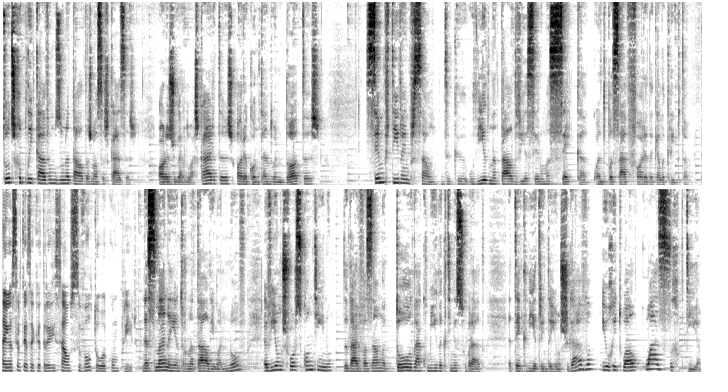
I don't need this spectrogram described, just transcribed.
todos replicávamos o Natal das nossas casas, ora jogando às cartas, ora contando anedotas. Sempre tive a impressão de que o dia de Natal devia ser uma seca quando passado fora daquela cripta. Tenho a certeza que a tradição se voltou a cumprir. Na semana entre o Natal e o Ano Novo, havia um esforço contínuo de dar vazão a toda a comida que tinha sobrado, até que dia 31 chegava e o ritual quase se repetia.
